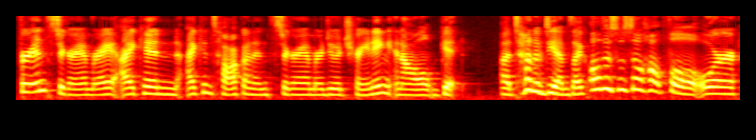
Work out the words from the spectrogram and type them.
for Instagram, right? I can I can talk on Instagram or do a training and I'll get a ton of DMs like, "Oh, this was so helpful," or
